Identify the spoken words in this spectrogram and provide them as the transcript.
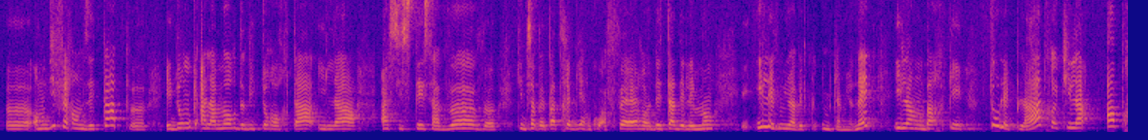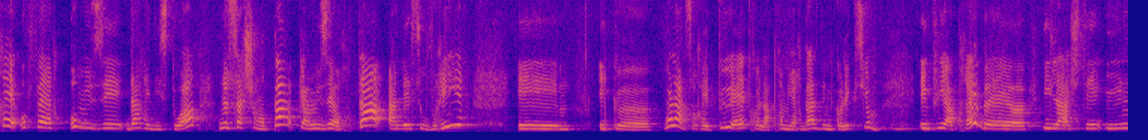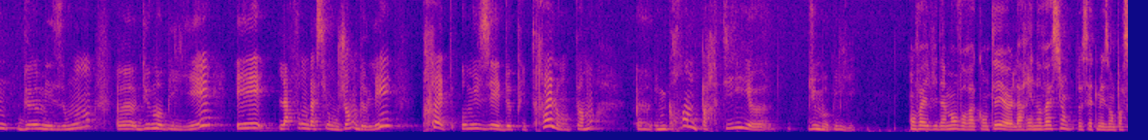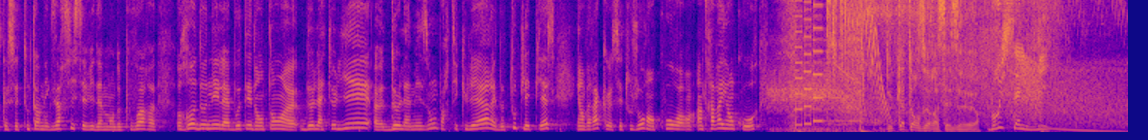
en différentes étapes. Et donc, à la mort de Victor Horta, il a assisté sa veuve qui ne savait pas très bien quoi faire, des tas d'éléments. Il est venu avec une camionnette, il a embarqué tous les plâtres qu'il a après offert au musée d'art et d'histoire, ne sachant pas qu'un musée Horta allait s'ouvrir et, et que voilà, ça aurait pu être la première base d'une collection. Et puis après, ben, euh, il a acheté une, deux maisons, euh, du mobilier, et la Fondation Jean Delay prête au musée depuis très longtemps euh, une grande partie du mobilier. On va évidemment vous raconter euh, la rénovation de cette maison parce que c'est tout un exercice évidemment de pouvoir redonner la beauté d'antan de l'atelier, de la maison particulière et de toutes les pièces. Et on verra que c'est toujours en cours, un travail en cours. De 14h à 16h. Bruxelles vit.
